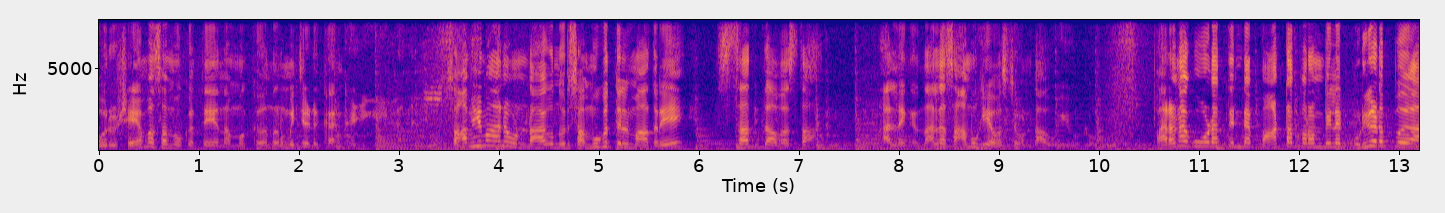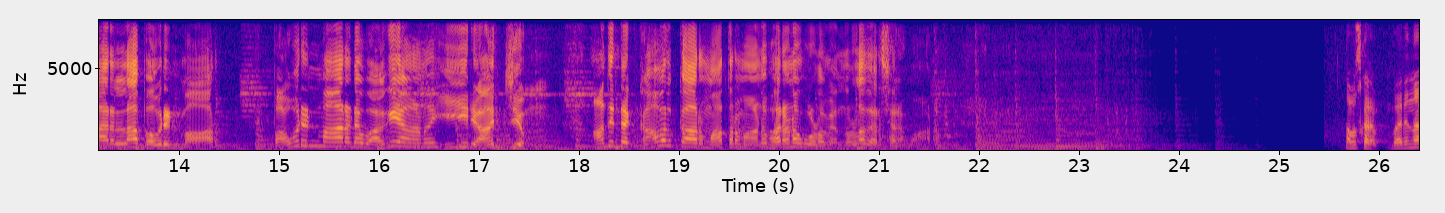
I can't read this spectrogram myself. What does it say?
ഒരു ക്ഷേമ സമൂഹത്തെ നമുക്ക് നിർമ്മിച്ചെടുക്കാൻ കഴിയുകയില്ല. സ്വാഭിമാനം ഉണ്ടാകുന്ന ഒരു സമൂഹത്തിൽ മാത്രമേ സദവസ്ഥ അല്ലെങ്കിൽ നല്ല സാമൂഹ്യ അവസ്ഥ ഉണ്ടാവുകയുള്ളൂ. ഭരണകൂടത്തിന്റെ പാട്ടപ്പറമ്പിലെ കുടികിടപ്പുകാരല്ല പൗരന്മാർ. പൗരന്മാരുടെ വകയാണ് ഈ രാജ്യം. അതിന്റെ കാവൽക്കാർ മാത്രമാണ് ഭരണകൂടം എന്നുള്ള ദർശനമാണ്. നമസ്കാരം. വരുന്ന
